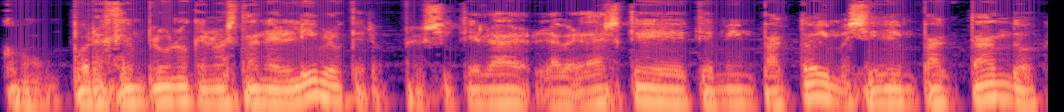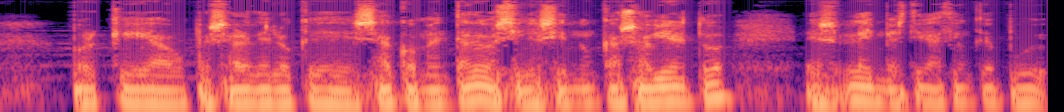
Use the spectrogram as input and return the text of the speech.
como por ejemplo uno que no está en el libro, que, pero sí que la, la verdad es que, que, me impactó y me sigue impactando, porque a pesar de lo que se ha comentado, sigue siendo un caso abierto, es la investigación que, pu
